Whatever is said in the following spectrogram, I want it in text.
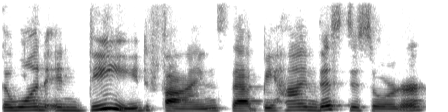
the one indeed finds that behind this disorder,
